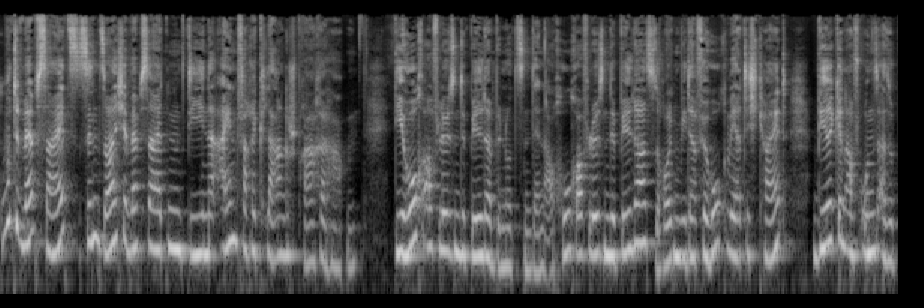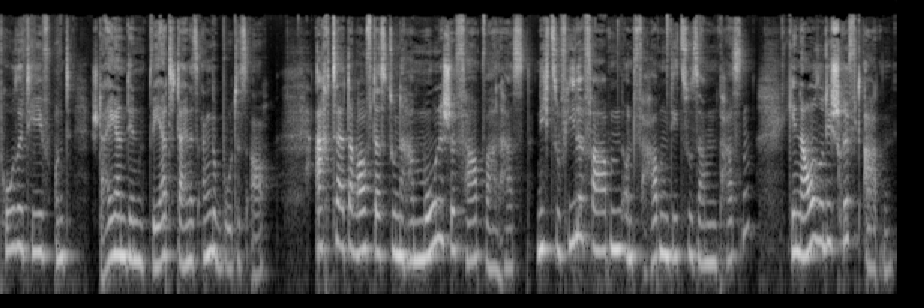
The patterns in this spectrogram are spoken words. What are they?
Gute Websites sind solche Webseiten, die eine einfache, klare Sprache haben die hochauflösende Bilder benutzen, denn auch hochauflösende Bilder sorgen wieder für Hochwertigkeit, wirken auf uns also positiv und steigern den Wert deines Angebotes auch. Achte darauf, dass du eine harmonische Farbwahl hast. Nicht zu viele Farben und Farben, die zusammenpassen. Genauso die Schriftarten.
